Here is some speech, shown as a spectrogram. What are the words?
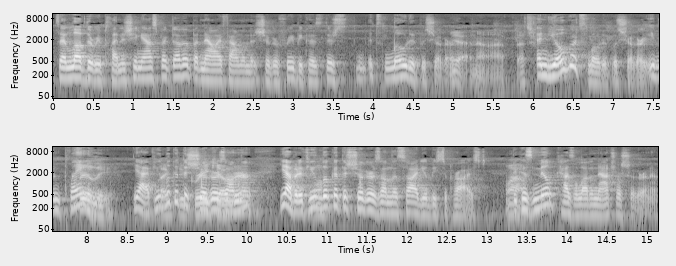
So I love the replenishing aspect of it, but now I found one that's sugar free because there's it's loaded with sugar. Yeah, no, that's And yogurt's loaded with sugar, even plain. Really? Yeah, if you Like look at the the, sugars on the yeah, but if you look at the sugars on the side, you'll be surprised Wow. because milk has a lot of natural sugar in it.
